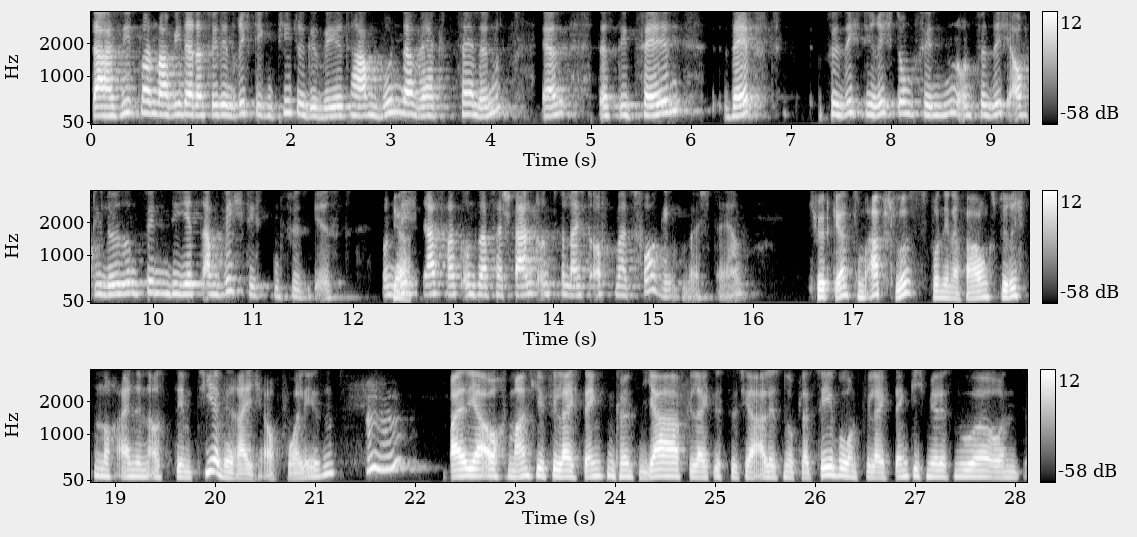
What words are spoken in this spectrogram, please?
Da sieht man mal wieder, dass wir den richtigen Titel gewählt haben, Wunderwerk Zellen, ja, dass die Zellen selbst für sich die Richtung finden und für sich auch die Lösung finden, die jetzt am wichtigsten für sie ist. Und ja. nicht das, was unser Verstand uns vielleicht oftmals vorgeben möchte. Ja. Ich würde gern zum Abschluss von den Erfahrungsberichten noch einen aus dem Tierbereich auch vorlesen. Mhm weil ja auch manche vielleicht denken könnten, ja, vielleicht ist das ja alles nur Placebo und vielleicht denke ich mir das nur. Und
